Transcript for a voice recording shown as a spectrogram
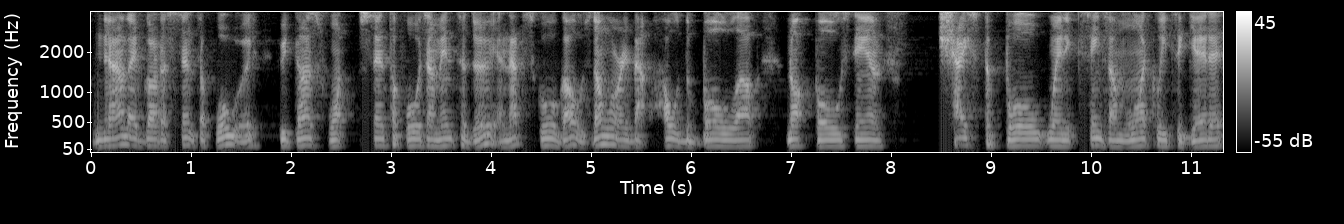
Now they've got a centre forward who does what centre forwards are meant to do, and that's score goals. Don't worry about hold the ball up, knock balls down, chase the ball when it seems unlikely to get it.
